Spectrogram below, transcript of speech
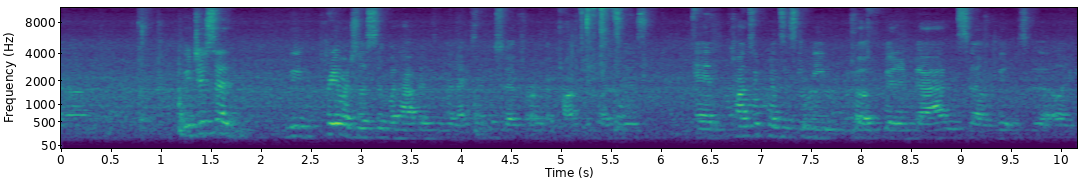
And, um, we just said, we pretty much listed what happens in the next episode for the consequences. And consequences can be both good and bad, and so we listed that like,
